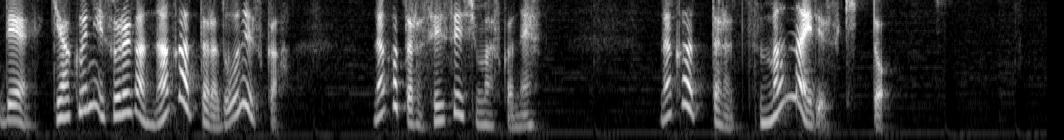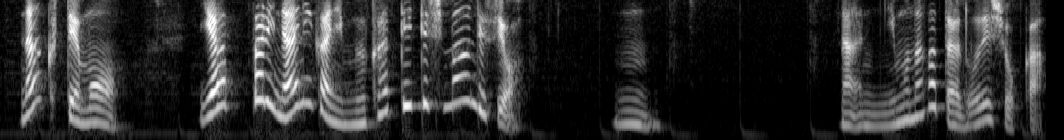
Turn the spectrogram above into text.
で逆にそれがなかったらどうですか？なかったらせいせいしますかね？なかったらつまんないですきっと。なくてもやっぱり何かに向かっていってしまうんですよ。うん。何にもなかったらどうでしょうか。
